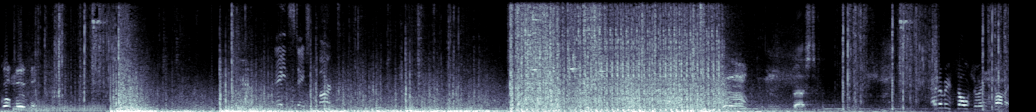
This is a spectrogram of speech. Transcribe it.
Got movement. Aid station marked. Best. Enemy soldier incoming.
